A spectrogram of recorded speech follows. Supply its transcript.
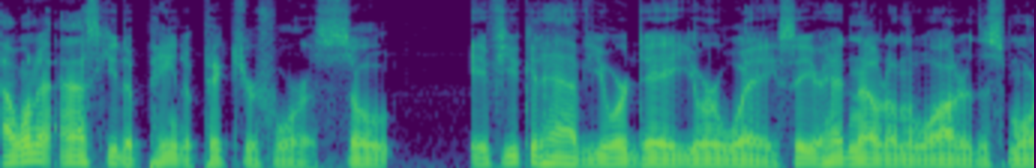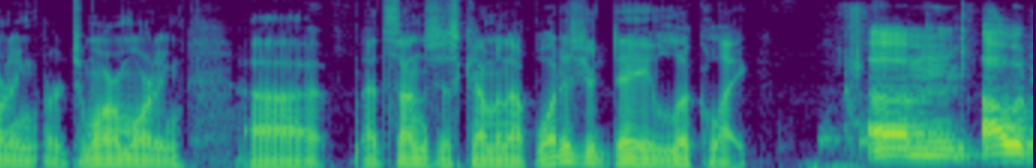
I want to ask you to paint a picture for us. So, if you could have your day your way, say you're heading out on the water this morning or tomorrow morning, uh, that sun's just coming up. What does your day look like? Um, I would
